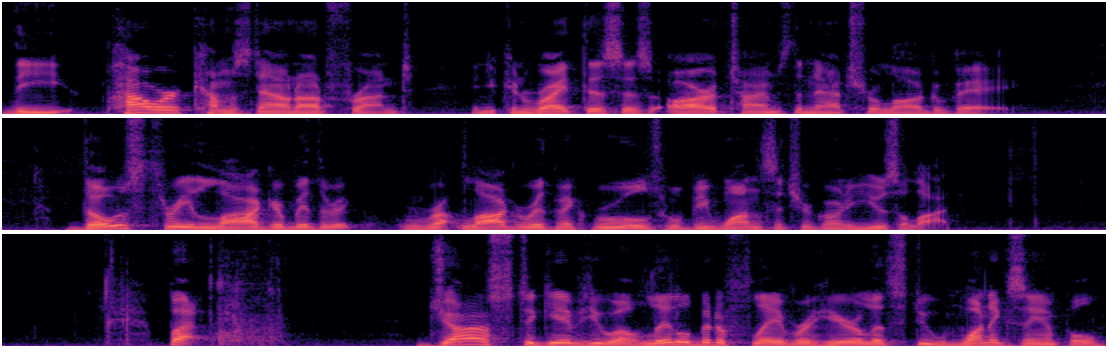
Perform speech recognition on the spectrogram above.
the power comes down out front, and you can write this as r times the natural log of a. Those three logarithmic, logarithmic rules will be ones that you're going to use a lot. But just to give you a little bit of flavor here, let's do one example.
